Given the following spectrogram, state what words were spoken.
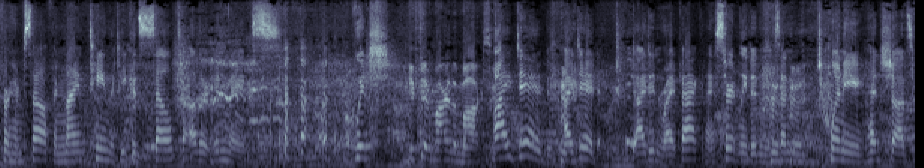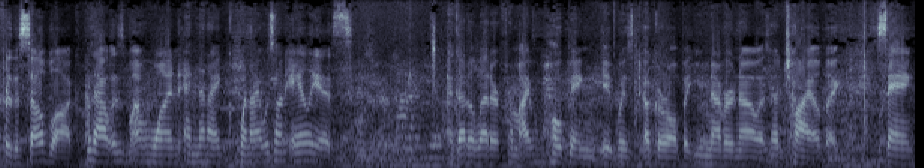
for himself and 19 that he could sell to other inmates. Which you have to admire the moxie. I did. I did. I didn't write back, and I certainly didn't send him 20 headshots for the cell block. That was my one. And then I, when I was on Alias, I got a letter from. I'm hoping it was a girl, but you never know. As a child, like saying,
